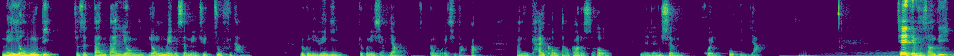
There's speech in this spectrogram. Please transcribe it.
没有目的，就是单单用你荣美的生命去祝福他们。如果你愿意，如果你想要跟我一起祷告。当你开口祷告的时候，你的人生会不一样。亲爱的天父上帝，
